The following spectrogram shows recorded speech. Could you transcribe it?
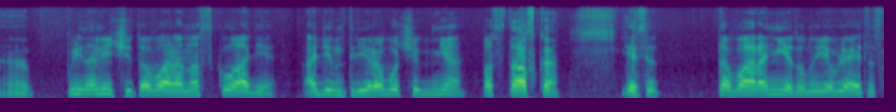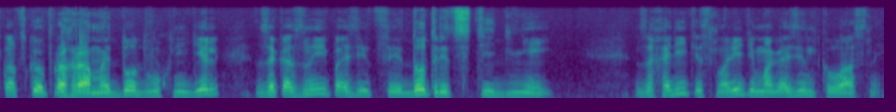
Э, при наличии товара на складе 1-3 рабочих дня поставка. Если товара нет, он является складской программой до 2 недель. Заказные позиции до 30 дней. Заходите, смотрите, магазин классный.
